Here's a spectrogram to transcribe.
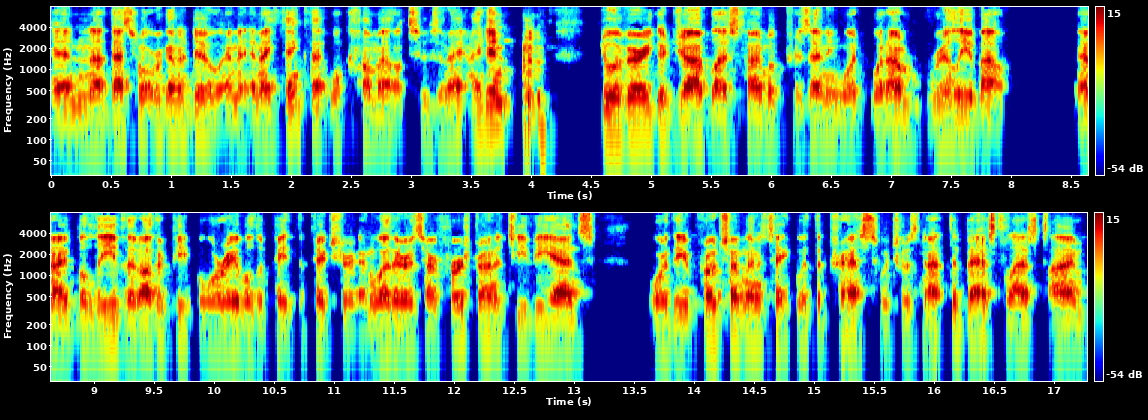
And uh, that's what we're going to do. And, and I think that will come out, Susan. I, I didn't do a very good job last time of presenting what, what I'm really about. And I believe that other people were able to paint the picture. And whether it's our first round of TV ads or the approach I'm going to take with the press, which was not the best last time,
